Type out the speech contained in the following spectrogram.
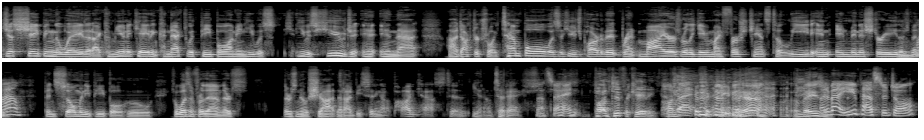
just shaping the way that I communicate and connect with people. I mean, he was he was huge in, in that. Uh, Dr. Troy Temple was a huge part of it. Brent Myers really gave me my first chance to lead in in ministry. There's mm. been wow. been so many people who, if it wasn't for them, there's there's no shot that I'd be sitting on a podcast to, you know, today. That's right. Pontificating. That's Pontificating. Right. yeah. Amazing. What about you, Pastor Joel?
